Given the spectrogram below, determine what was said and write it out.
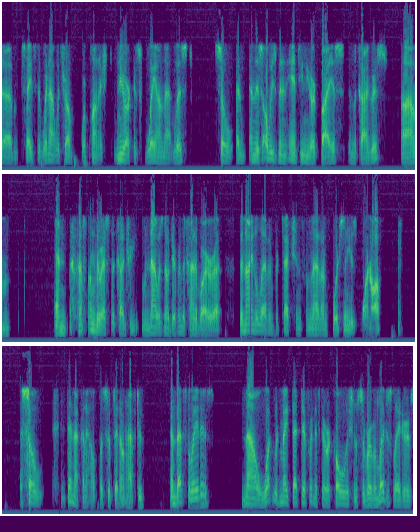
um, states that were not with Trump were punished. New York is way on that list. So, and, and there's always been an anti-New York bias in the Congress. Um, and among the rest of the country. Now is no different. The kind of our uh, the 9/11 protection from that, unfortunately, is worn off. So they're not going to help us if they don't have to, and that's the way it is. Now, what would make that different if there were a coalition of suburban legislators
